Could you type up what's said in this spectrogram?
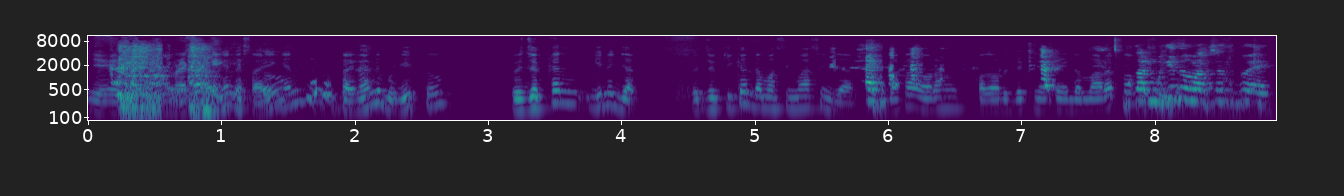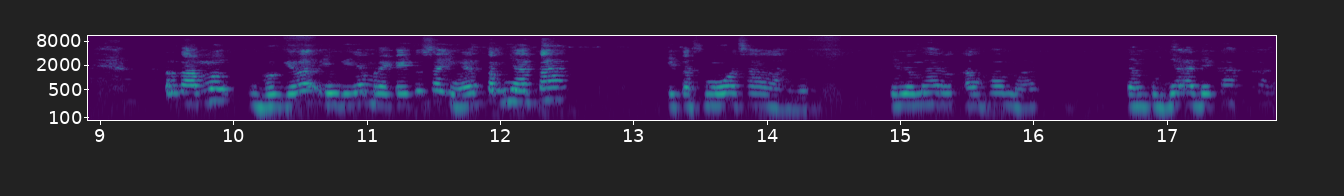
Ya, mereka kayak saingan, ya, gitu. saingan, saingannya begitu. Rezeki kan gini Jak, rezeki kan udah masing-masing Jak. Bakal orang kalau rezekinya ke Indomaret bukan begitu maksud gue. Pertama gue kira intinya mereka itu saingan. Ternyata kita semua salah bro Indomaret Alfamart yang punya adik kakak.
